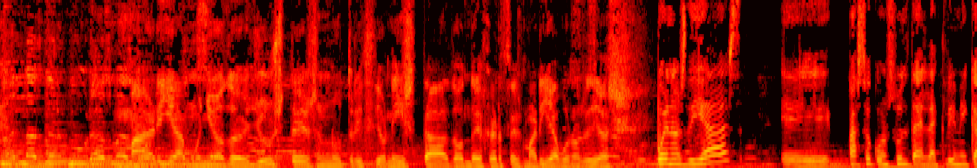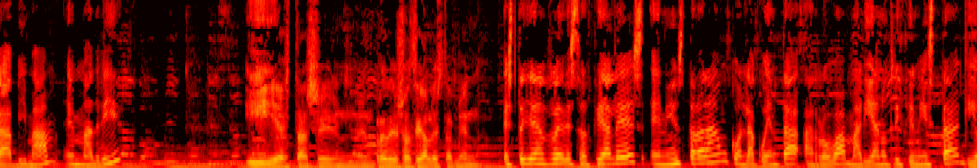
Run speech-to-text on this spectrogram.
A las verduras más María Muñoz de Justes, nutricionista. ¿Dónde ejerces, María? Buenos días. Buenos días. Eh, paso consulta en la clínica BIMAM en Madrid. ¿Y estás en, en redes sociales también? Estoy en redes sociales, en Instagram, con la cuenta arroba marianutricionista-my.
